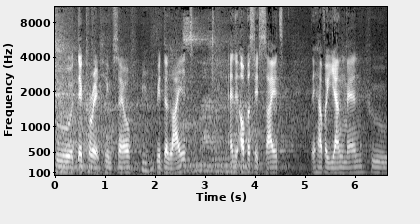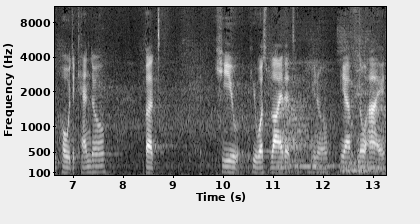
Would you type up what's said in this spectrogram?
who decorate himself mm-hmm. with the light. And the opposite side they have a young man who hold a candle but he he was blinded you know he have no eyes.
